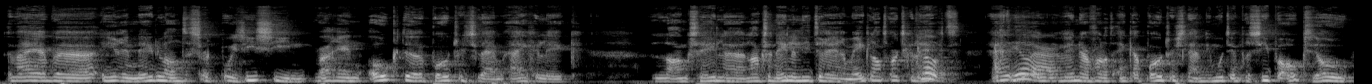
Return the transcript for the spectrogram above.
eh, wij hebben hier in Nederland een soort poëzie zien waarin ook de poetry slam eigenlijk langs, hele, langs een hele literaire meetland wordt gelegd. Klopt. Echt heel erg. De winnaar van het NK Poetry Slam, die moet in principe ook zo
